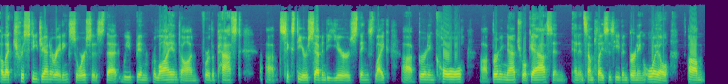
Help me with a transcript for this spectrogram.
electricity generating sources that we've been reliant on for the past uh, 60 or 70 years, things like uh, burning coal, uh, burning natural gas and and in some places even burning oil um,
